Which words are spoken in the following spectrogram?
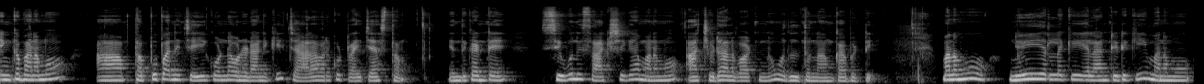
ఇంకా మనము ఆ తప్పు పని చేయకుండా ఉండడానికి చాలా వరకు ట్రై చేస్తాం. ఎందుకంటే శివుని సాక్షిగా మనము ఆ చెడు అలవాటును వదులుతున్నాం కాబట్టి. మనము న్యూ ఇయర్లకి ఇలాంటిటికి మనము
